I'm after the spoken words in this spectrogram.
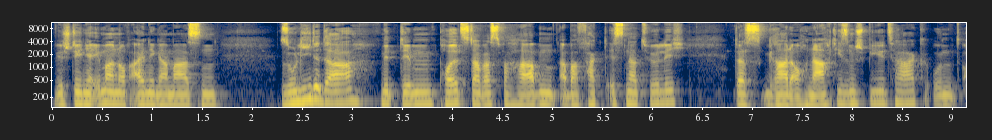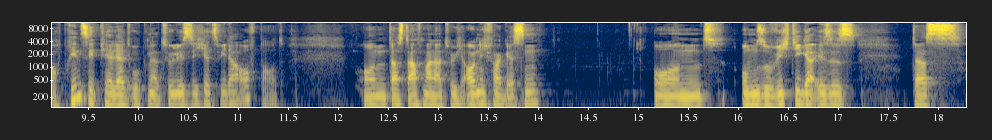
Wir stehen ja immer noch einigermaßen solide da mit dem Polster, was wir haben. Aber Fakt ist natürlich, dass gerade auch nach diesem Spieltag und auch prinzipiell der Druck natürlich sich jetzt wieder aufbaut. Und das darf man natürlich auch nicht vergessen. Und umso wichtiger ist es, dass,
